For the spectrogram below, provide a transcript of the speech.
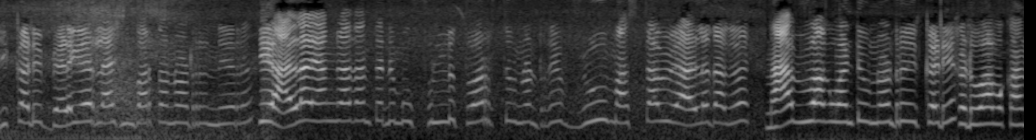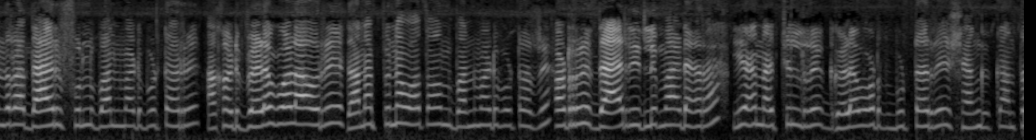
ಈ ಕಡೆ ಬೆಳಗ್ಗೆ ಲಾಸ್ಟ್ ಬರ್ತಾವ ನೋಡ್ರಿ ನೀರು. ಈ ಹಳ್ಳ ಹೆಂಗದಂತ ನಿಮ್ಗೆ ಫುಲ್ ತೋರಿಸ್ತೀವಿ ನೋಡ್ರಿ. ವ್ಯೂ ಮಸ್ತ್ ಅವ್ ಹಳ್ಳದಾಗ. ನಾವ್ ಇವಾಗ ಹೊಂಟಿವ್ ನೋಡ್ರಿ ಈ ಕಡೆ. ಈ ದಾರಿ ಫುಲ್ ಬಂದ್ ಮಾಡಿಬಿಟ್ಟಾರ್ರಿ. ಆ ಕಡೆ ಬೆಳೆಗಳು ಅವ್ರಿ ದನ ಪಿನ ಹೋತಂದ್ ಬಂದ್ ಮಾಡಿಬಿಟ್ಟಾರ್ರಿ. ನೋಡ್ರಿ ದಾರಿ ಇಲ್ಲಿ ಮಾಡ್ಯಾರ. ಏನ್ ಹಚ್ಚಿಲ್ರಿ, ಗಳೆ ಹೊಡೆದ್ ಬಿಟ್ಟಾರ್ರಿ ಶಂಗಕ್ಕಂತ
